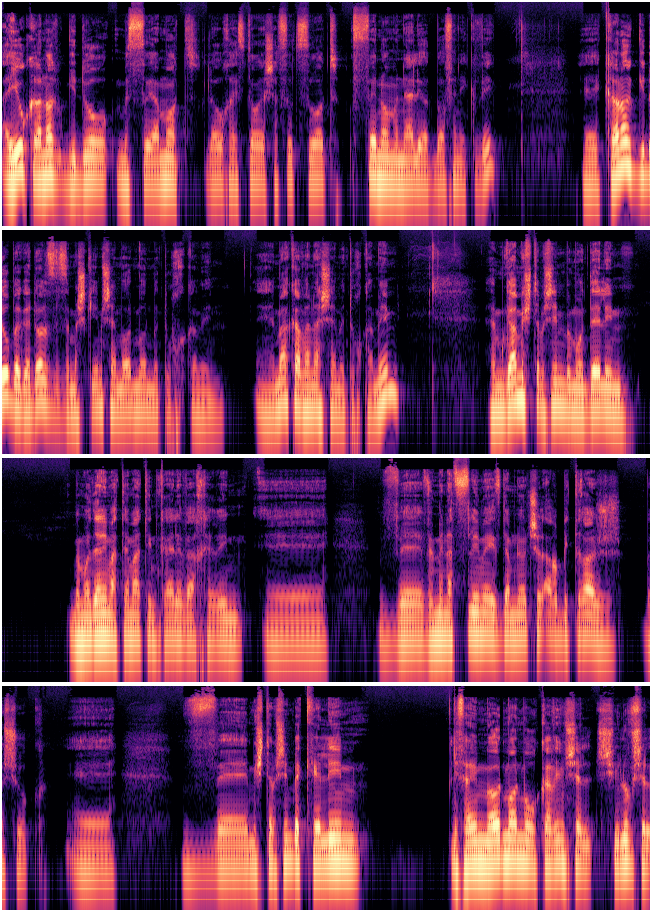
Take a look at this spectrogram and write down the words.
היו קרנות גידור מסוימות לאורך ההיסטוריה שעשו תשואות פנומנליות באופן עקבי. Uh, קרנות גידור בגדול זה, זה משקיעים שהם מאוד מאוד מתוחכמים. Uh, מה הכוונה שהם מתוחכמים? הם גם משתמשים במודלים, במודלים מתמטיים כאלה ואחרים, אה, ו- ומנצלים הזדמנויות של ארביטראז' בשוק. אה, ומשתמשים בכלים לפעמים מאוד מאוד מורכבים של שילוב של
